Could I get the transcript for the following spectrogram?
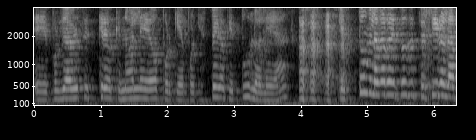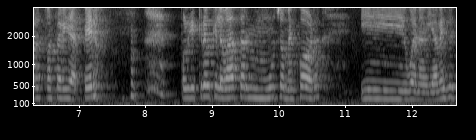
eh, porque yo a veces creo que no leo porque, porque espero que tú lo leas, que tú me lo agarres, entonces te tiro la responsabilidad, pero porque creo que lo va a hacer mucho mejor. Y bueno, y a veces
